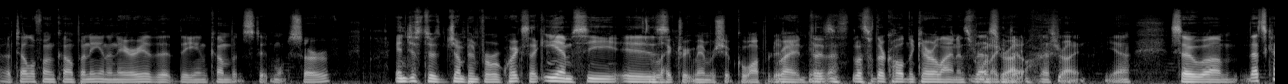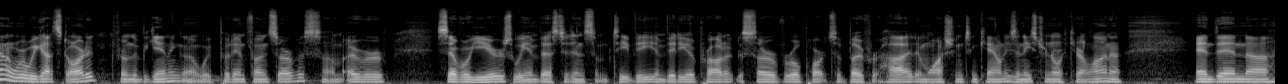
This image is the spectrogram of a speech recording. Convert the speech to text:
a, telephone company in an area that the incumbents didn't want to serve. And just to jump in for a real quick sec, EMC is Electric Membership Cooperative. Right, yes. that's, that's, what they're called in the Carolinas. From that's what I right. Tell. That's right. Yeah. So um, that's kind of where we got started from the beginning. Uh, we put in phone service um, over several years. We invested in some TV and video product to serve rural parts of Beaufort Hyde and Washington counties in eastern North Carolina and then, uh,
